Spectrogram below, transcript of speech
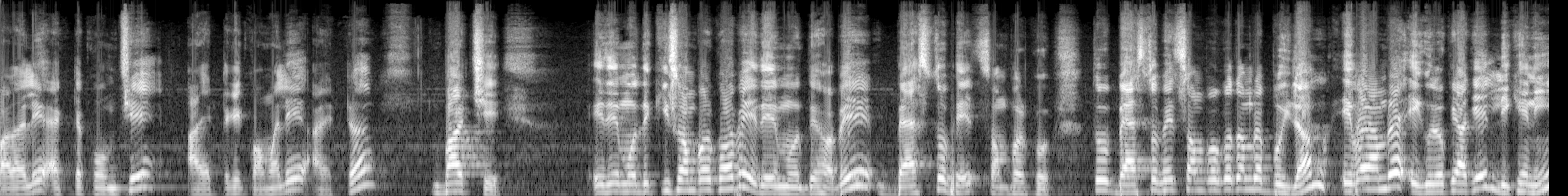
বাড়ালে একটা কমছে, আর একটাকে কমালে আর একটা বাড়ছে। এদের মধ্যে কি সম্পর্ক হবে? এদের মধ্যে হবে ব্যস্তভেদ সম্পর্ক। তো ব্যস্তভেদ সম্পর্ক তো আমরা বুঝলাম। এবার আমরা এগুলোকে আগে লিখে নিই।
